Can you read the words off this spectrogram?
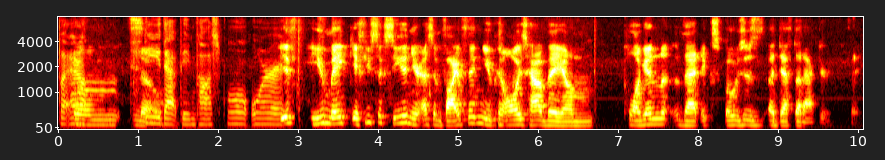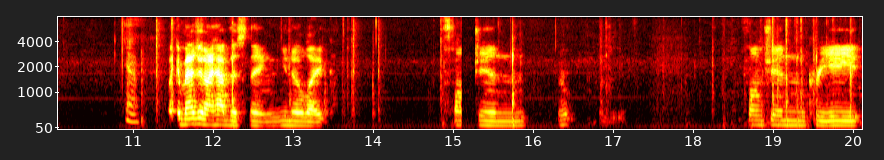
But I don't Um, see no. that being possible. Or If you make if you succeed in your SM5 thing, you can always have a um plugin that exposes a def.actor thing. Yeah. Like imagine I have this thing, you know, like function oh, function create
